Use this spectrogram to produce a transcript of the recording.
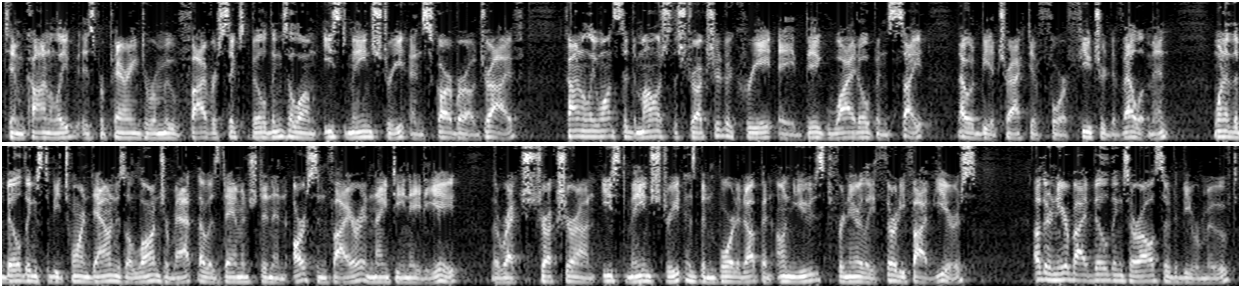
Tim Connolly is preparing to remove five or six buildings along East Main Street and Scarborough Drive. Connolly wants to demolish the structure to create a big, wide open site that would be attractive for future development. One of the buildings to be torn down is a laundromat that was damaged in an arson fire in 1988. The wrecked structure on East Main Street has been boarded up and unused for nearly 35 years. Other nearby buildings are also to be removed.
